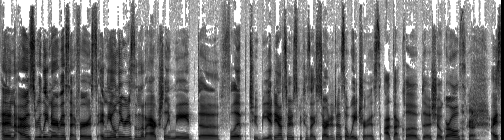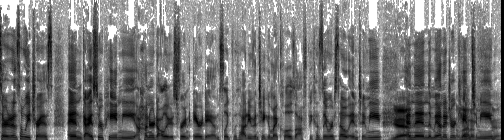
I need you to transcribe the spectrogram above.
And I was really nervous at first. And the only reason that I actually made the flip to be a dancer is because I started as a waitress at that club, the Showgirls. Okay. I started as a waitress, and guys were paying me a hundred dollars for an air dance, like without even taking my clothes off, because they were so into me. Yeah. And then the manager A came lot to of- me, yeah.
